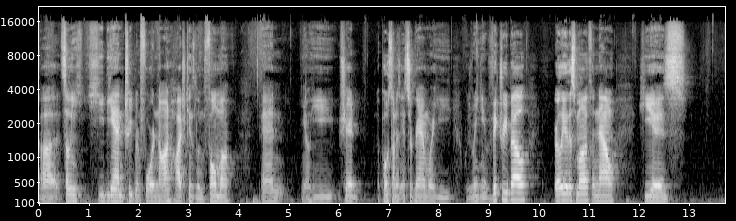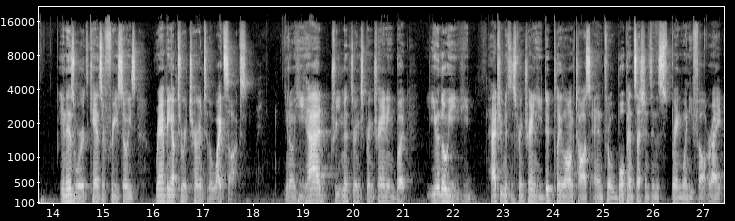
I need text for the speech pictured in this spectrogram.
uh, something he began treatment for non-Hodgkin's lymphoma, and you know he shared a post on his Instagram where he was ringing a victory bell earlier this month, and now he is, in his words, cancer free. So he's ramping up to return to the White Sox. You know, he had treatments during spring training, but even though he, he had treatments in spring training, he did play long toss and throw bullpen sessions in the spring when he felt right.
